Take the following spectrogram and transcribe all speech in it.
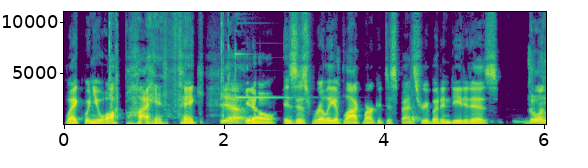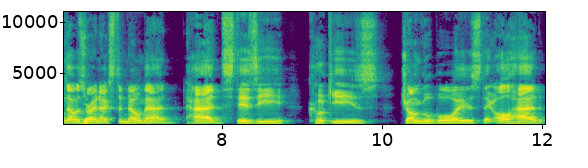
Like when you walk by and think, Yeah, you know, is this really a black market dispensary? But indeed, it is. the one that was right next to Nomad had Stizzy, cookies, Jungle Boys. They all had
